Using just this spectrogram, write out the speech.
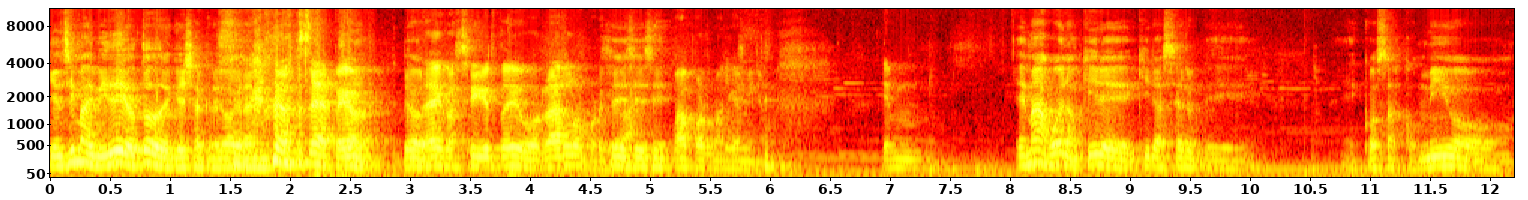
Y encima hay video todo de que ella creó a Granito. o sea, peor. Sí, peor. De conseguir todo y borrarlo porque Sí, va, por mal camino. Es más, bueno, quiere, quiere hacer eh, cosas conmigo.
